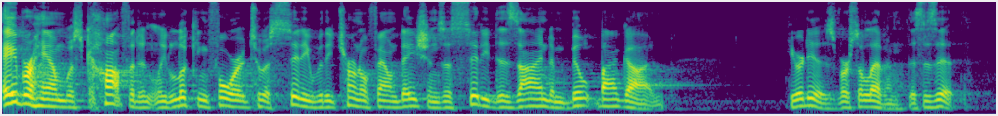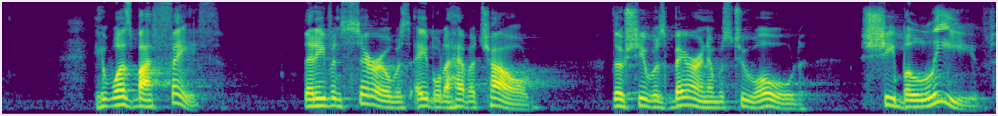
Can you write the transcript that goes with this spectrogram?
Abraham was confidently looking forward to a city with eternal foundations, a city designed and built by God. Here it is, verse 11. This is it. It was by faith that even Sarah was able to have a child, though she was barren and was too old. She believed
